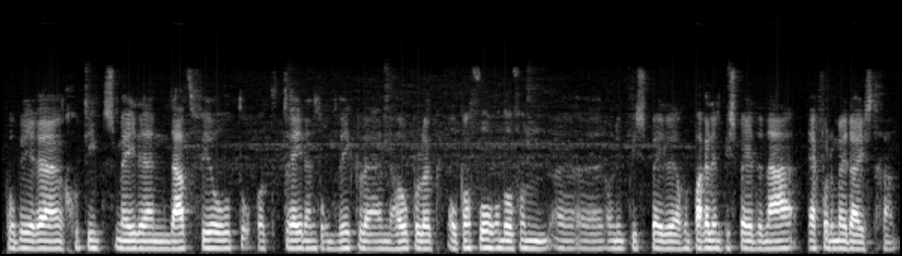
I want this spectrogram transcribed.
proberen een goed team te smeden en inderdaad veel te, te trainen en te ontwikkelen. En hopelijk op een volgende of een, uh, Olympische Spelen of een Paralympische Spelen daarna echt voor de medailles te gaan.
